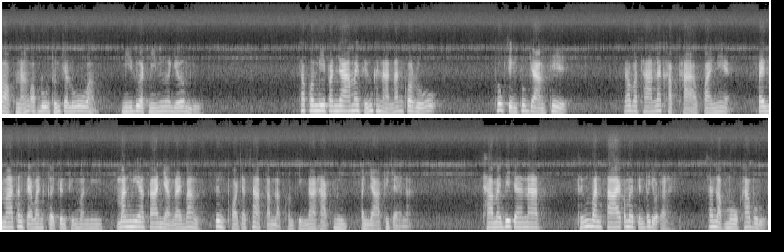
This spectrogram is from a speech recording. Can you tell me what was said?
ลอกหนังออกดูถึงจะรู้ว่า มีเลือดมีเนื้อเยิ้มอยู่ ถ้าคนมีปัญญาไม่ถึงขนาดนั้นก็รู้ ทุกสิ่งทุกอย่างที่รับประทานและขับถ่ายออกไปเนี่ย เป็นมาตั้งแต่วันเกิดจนถึงวันนี้ มันมีอาการอย่างไรบ้าง ซึ่งพอจะทราบตามหลักความจริงได้หากมีปัญญาพิจารณาถ้าไม่พิจารณาถึงวันตายก็ไม่เป็นประโยชน์อะไรสำหรับโมฆะบุรุษ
